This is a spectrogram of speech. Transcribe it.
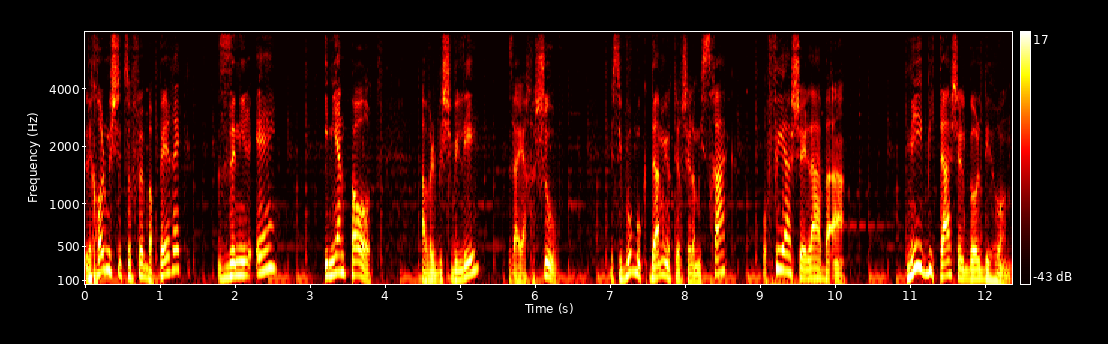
לכל מי שצופה בפרק, זה נראה עניין פעוט, אבל בשבילי זה היה חשוב. בסיבוב מוקדם יותר של המשחק, הופיעה השאלה הבאה: מי היא בתה של גולדי הון?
